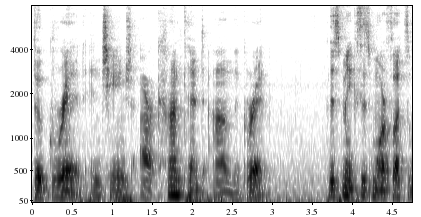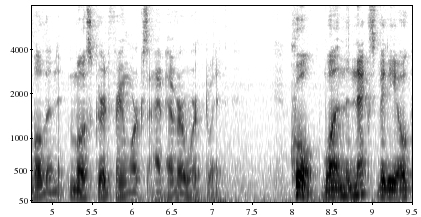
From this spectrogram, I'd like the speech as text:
the grid and change our content on the grid. This makes this more flexible than most grid frameworks I've ever worked with. Cool. Well, in the next video,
